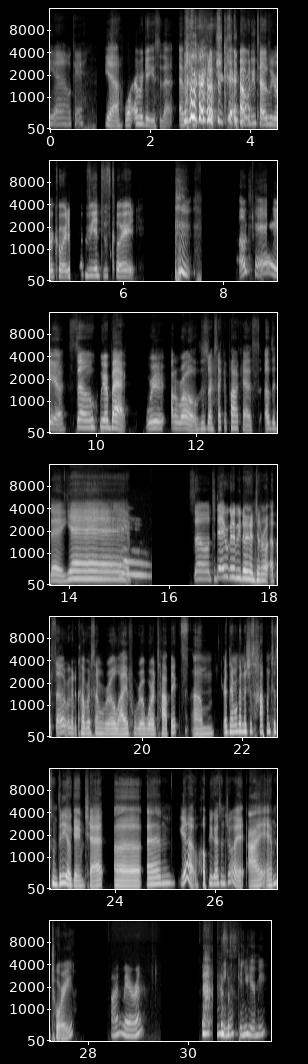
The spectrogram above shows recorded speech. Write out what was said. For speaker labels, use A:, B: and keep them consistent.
A: Yeah, okay.
B: Yeah, we'll ever get used to that. Ever. I don't care how many times we record via Discord. okay, so we are back. We're on a roll. This is our second podcast of the day. Yay!
C: Yay.
B: So today we're going to be doing a general episode. We're going to cover some real life, real world topics. Um, and then we're going to just hop into some video game chat. Uh, and yeah, hope you guys enjoy it. I am Tori.
C: I'm Marin.
D: Mia, can you hear me?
